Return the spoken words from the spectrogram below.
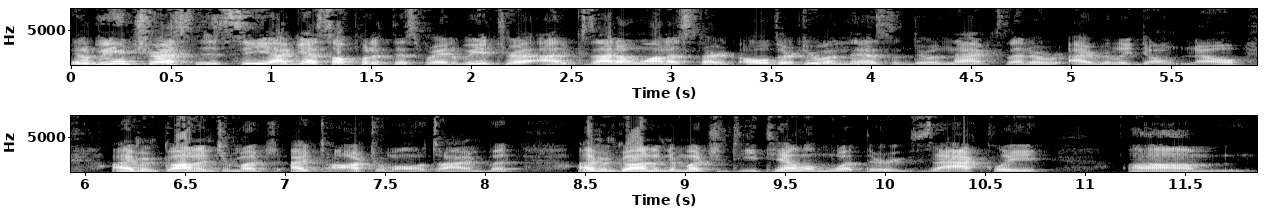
it'll be interesting to see. I guess I'll put it this way: it'll be interesting because I don't want to start. Oh, they're doing this and doing that because I don't. I really don't know. I haven't gone into much. I talk to them all the time, but I haven't gone into much detail on what they're exactly um,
